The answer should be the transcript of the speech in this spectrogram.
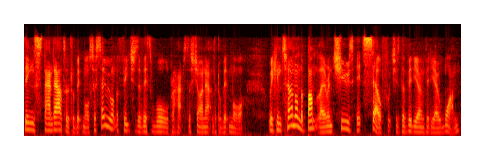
things stand out a little bit more. So say we want the features of this wall perhaps to shine out a little bit more. We can turn on the bump layer and choose itself, which is the video and video 1.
